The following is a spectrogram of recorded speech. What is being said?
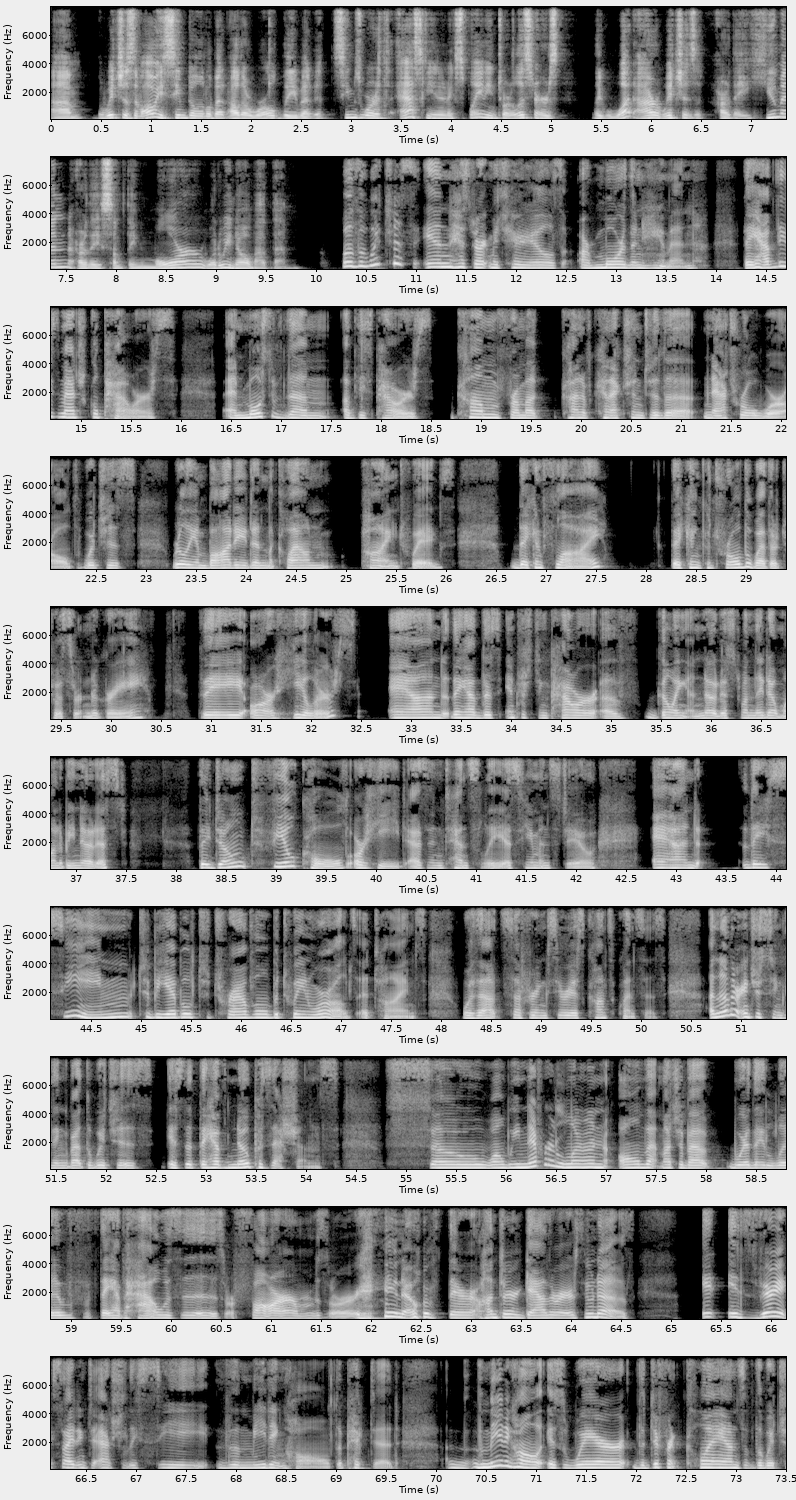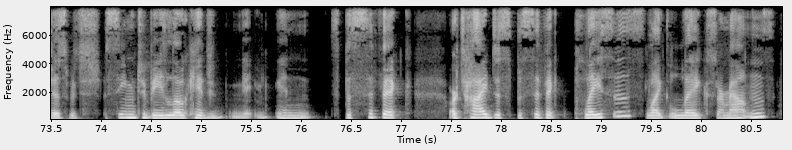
Um, witches have always seemed a little bit otherworldly, but it seems worth asking and explaining to our listeners like, what are witches? Are they human? Are they something more? What do we know about them? Well, the witches in His Dark Materials are more than human. They have these magical powers, and most of them of these powers come from a kind of connection to the natural world, which is really embodied in the cloud pine twigs. They can fly, they can control the weather to a certain degree, they are healers, and they have this interesting power of going unnoticed when they don't want to be noticed. They don't feel cold or heat as intensely as humans do. And they seem to be able to travel between worlds at times without suffering serious consequences. Another interesting thing about the witches is that they have no possessions. So while we never learn all that much about where they live, if they have houses or farms or, you know, if they're hunter gatherers, who knows? It is very exciting to actually see the meeting hall depicted. The meeting hall is where the different clans of the witches, which seem to be located in specific or tied to specific places like lakes or mountains,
